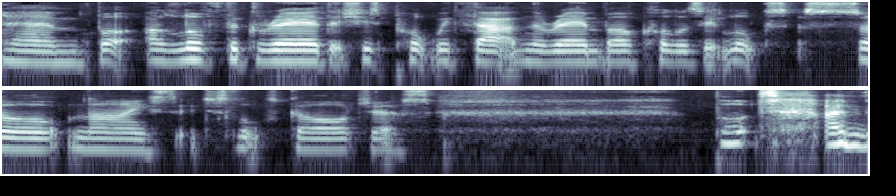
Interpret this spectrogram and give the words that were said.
Um, but I love the grey that she's put with that and the rainbow colours. It looks so nice. It just looks gorgeous. But I'm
